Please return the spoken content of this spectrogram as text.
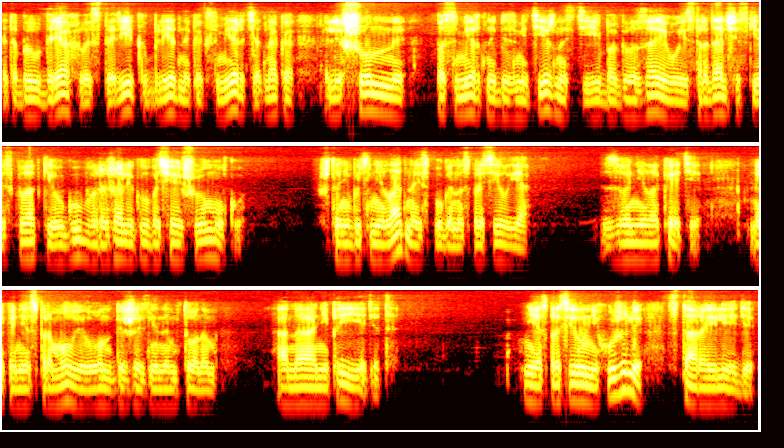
это был дряхлый старик, бледный как смерть, однако лишенный посмертной безмятежности, ибо глаза его и страдальческие складки у губ выражали глубочайшую муку. «Что-нибудь неладно?» — испуганно спросил я. Звонила Кэти. Наконец промолвил он безжизненным тоном. «Она не приедет». Я спросил, не хуже ли старая леди?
